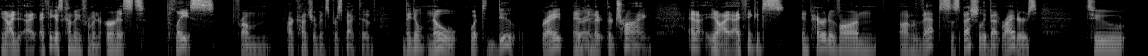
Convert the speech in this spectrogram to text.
You know, I, I think it's coming from an earnest place from our countrymen's perspective. They don't know what to do, right? And, Right. and they're, they're trying. And, you know, I, I think it's imperative on on vets, especially vet writers, to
